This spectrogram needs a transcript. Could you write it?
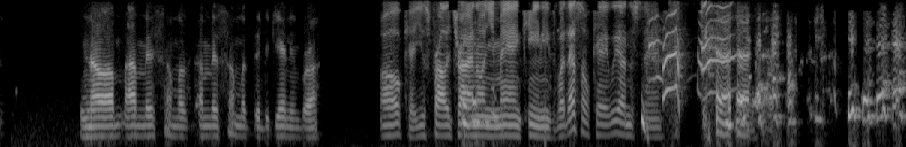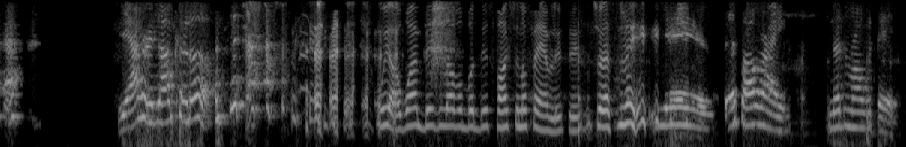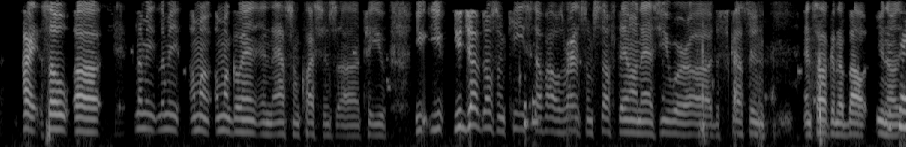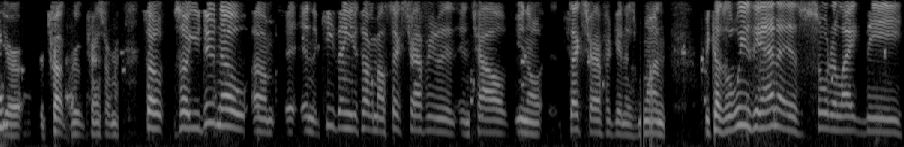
no, I, I missed some of I missed some at the beginning, bro. Oh, okay. You was probably trying on your man mankinis, but that's okay. We understand. Yeah, I heard y'all cut up. we are one big lovable dysfunctional family, sis. Trust me. yes, that's all right. Nothing wrong with that. All right, so uh, let me let me I'm gonna I'm gonna go in and ask some questions uh, to you. You you you jumped on some key stuff. I was writing some stuff down as you were uh, discussing and talking about you know Okay. your the truck group transformer. So so you do know um, and the key thing you're talking about sex trafficking and, and child you know sex trafficking is one because Louisiana is sort of like the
